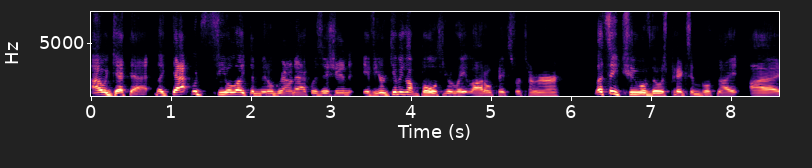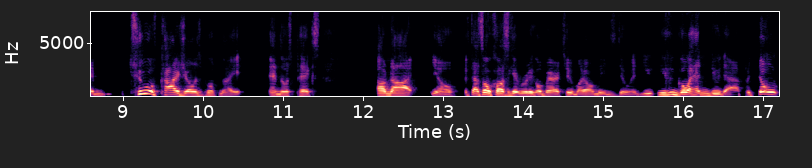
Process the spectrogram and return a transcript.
I would get that. Like that would feel like the middle ground acquisition. If you're giving up both your late lotto picks for Turner, let's say two of those picks in Bouknight. I'm two of Kai Jones Bouknight and those picks. I'm not, you know, if that's all it costs to get Rudy Gobert too, by all means do it. You you can go ahead and do that, but don't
